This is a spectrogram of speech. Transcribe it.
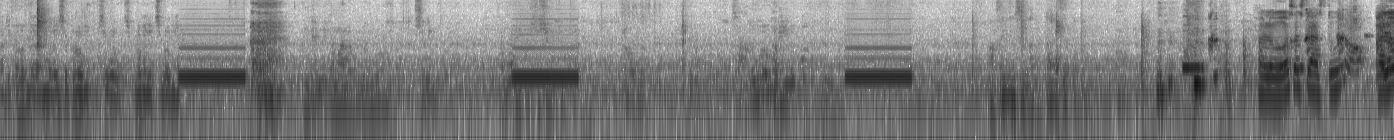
Nanti kalau udah mulai sebelum sebelum sebelum menit sebelumnya. Nanti ini kamar belum. Itu susu kita. Satu belum tadi. Apa yang silakan halo swastiastu halo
